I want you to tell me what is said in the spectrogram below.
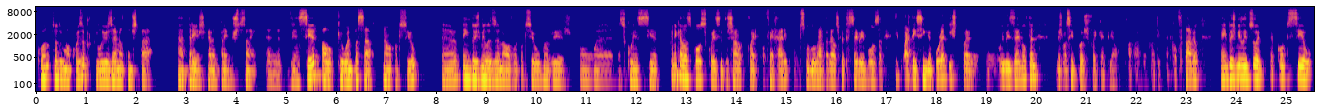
conta de uma coisa, porque o Lewis Hamilton está há três grandes prémios sem uh, vencer, algo que o ano passado não aconteceu. Uh, em 2019 aconteceu uma vez com uh, na sequência, foi naquela boa sequência de Charles Leclerc com a Ferrari, portanto, segundo lugar na Bélgica, terceiro em Monza e quarto em Singapura, isto para Lewis Hamilton, mesmo assim depois foi campeão de forma relativamente confortável. Em 2018 aconteceu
